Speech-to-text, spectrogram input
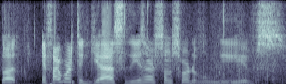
But if I were to guess, these are some sort of leaves.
